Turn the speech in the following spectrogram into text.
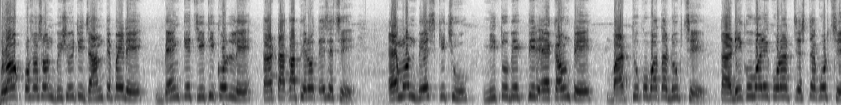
ব্লক প্রশাসন বিষয়টি জানতে পেরে ব্যাংকে চিঠি করলে তার টাকা ফেরত এসেছে। এমন বেশ কিছু মৃত ব্যক্তির অ্যাকাউন্টে বার্ধক্য ভাতা ঢুকছে, তা রিকভারি করার চেষ্টা করছে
